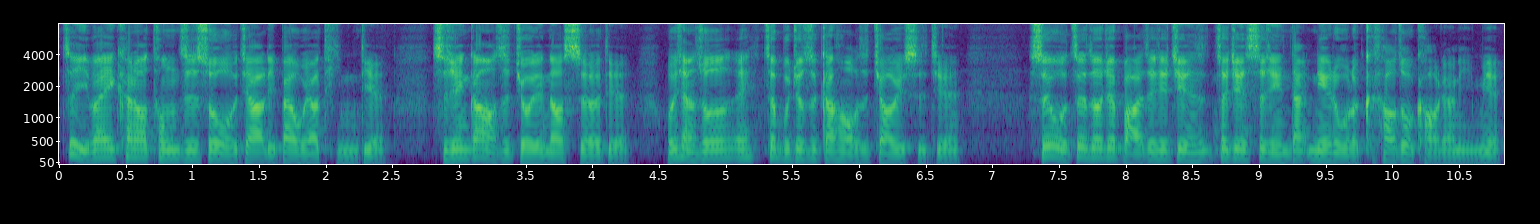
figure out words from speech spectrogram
这礼拜一看到通知说我家礼拜五要停电，时间刚好是九点到十二点，我想说，诶，这不就是刚好是交易时间？所以我这周就把这些件这件事情带列入我的操作考量里面。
